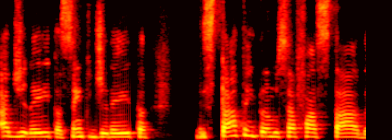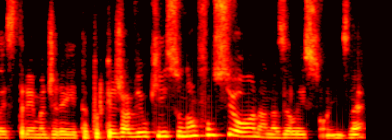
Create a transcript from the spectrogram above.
a direita, centro-direita, está tentando se afastar da extrema-direita, porque já viu que isso não funciona nas eleições, né?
